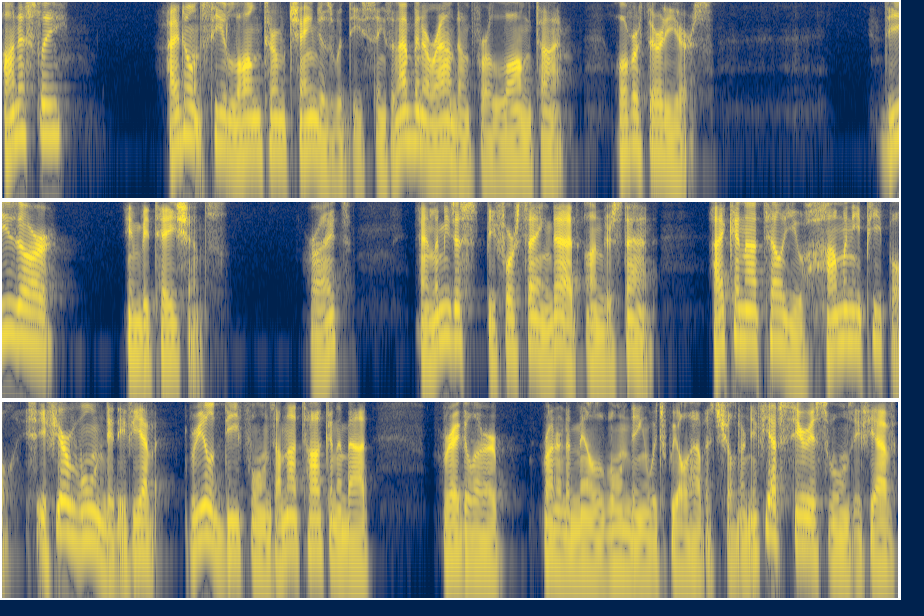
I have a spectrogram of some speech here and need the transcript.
Honestly, I don't see long term changes with these things, and I've been around them for a long time over 30 years. These are invitations, right? And let me just, before saying that, understand I cannot tell you how many people, if you're wounded, if you have real deep wounds, I'm not talking about regular run of the mill wounding, which we all have as children. If you have serious wounds, if you have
